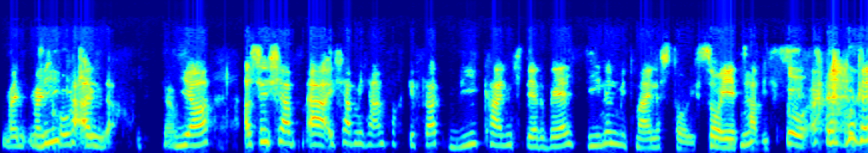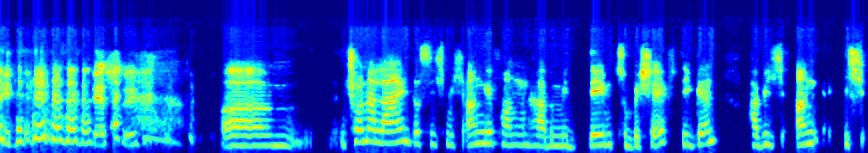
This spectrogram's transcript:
mein, mein wie Coaching. Kann, ja. ja. also ich habe äh, ich hab mich einfach gefragt, wie kann ich der Welt dienen mit meiner Story? So, jetzt mhm. habe ich So, okay. Sehr schön. ähm, schon allein, dass ich mich angefangen habe, mit dem zu beschäftigen, habe ich, an, ich,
